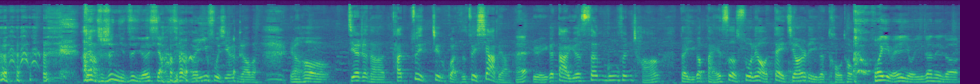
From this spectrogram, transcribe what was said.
这只是你自己的想象。文艺复兴，你知道吧？然后接着呢，它最这个管子最下边哎。有一个大约三公分长的一个白色塑料带尖儿的一个头头，我以为有一个那个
